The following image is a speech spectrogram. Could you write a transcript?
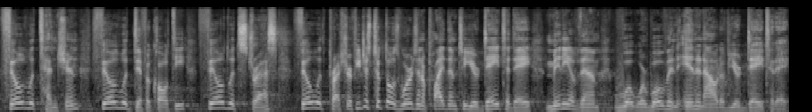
filled with tension, filled with difficulty, filled with stress, filled with pressure. If you just took those words and applied them to your day today, many of them were woven in and out of your day today.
